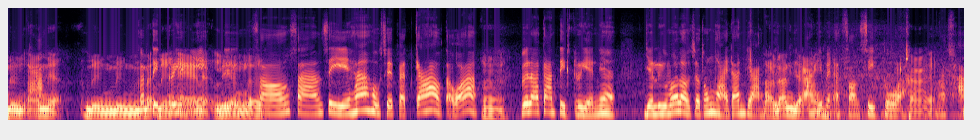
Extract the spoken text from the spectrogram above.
หนึ่งอันเนี่ย หนึ่งหนึ่งก็ติดหนึ่งเรียแองร์นี้เนี่ยหเรียงนึ่งเลย สองสามสี่ห้าหกเจ็ดแปดเก้าแต่ว่าอ่าเวลาการติดเหรียญเนี่ยอย่าลืมว่าเราจะต้องหงายด้านหยางอ่าด้านหยางที่เป็นอักษรสี่ตัวใช่ นะคะ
